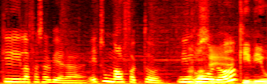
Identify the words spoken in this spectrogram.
Qui la fa servir ara? Ets un malfactor. Ningú, sí. no? Qui diu,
